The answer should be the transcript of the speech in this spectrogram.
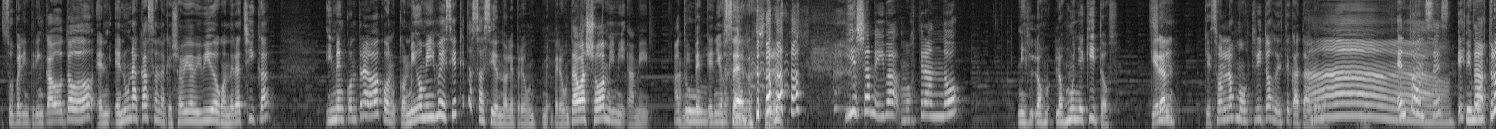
súper intrincado todo, en, en una casa en la que yo había vivido cuando era chica, y me encontraba con, conmigo misma y decía, ¿qué estás haciendo? Le pregun- me preguntaba yo a mi, mi- a mi, A a tu- mi pequeño ser. y ella me iba mostrando mis, los, los muñequitos, que Sí. eran que son los monstruitos de este catálogo. Ah. Entonces, ¿Te mostró,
